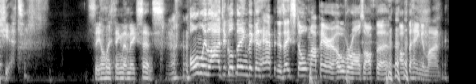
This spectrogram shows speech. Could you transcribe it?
Shit. It's the only thing that makes sense. Only logical thing that could happen is they stole my pair of overalls off the off the hanging line.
